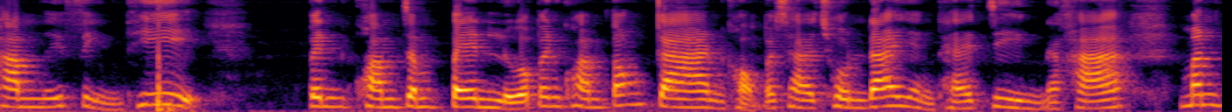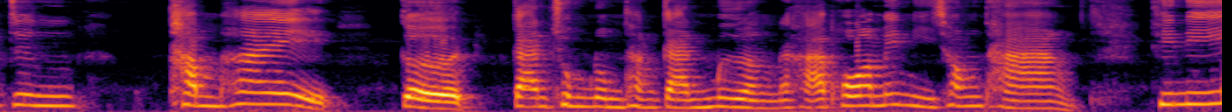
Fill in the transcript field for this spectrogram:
ทำในสิ่งที่เป็นความจำเป็นหรือว่าเป็นความต้องการของประชาชนได้อย่างแท้จริงนะคะ มันจึงทำให้เกิดการชุมนุมทางการเมืองนะคะ เพราะว่าไม่มีช่องทาง ทีนี้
